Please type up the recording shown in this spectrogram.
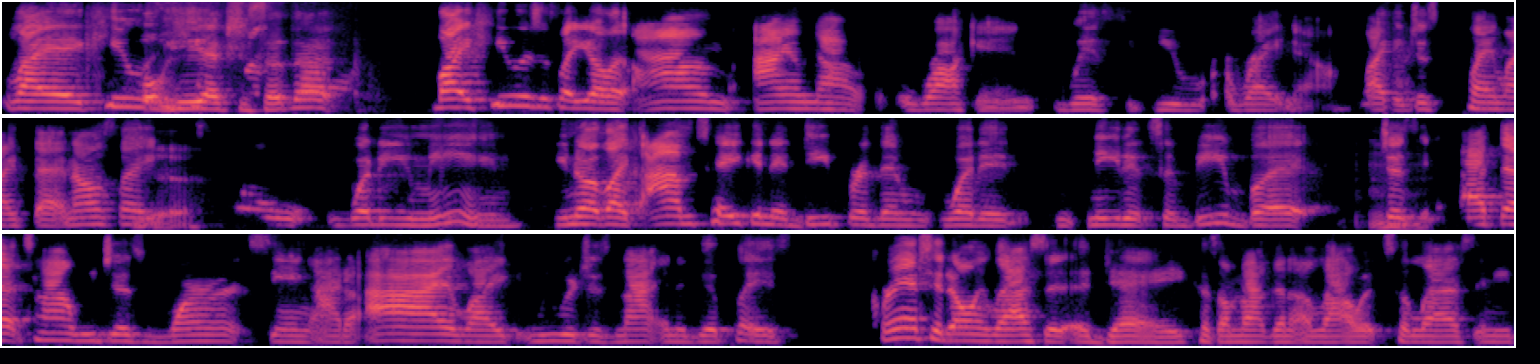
Like he was. Oh, he, he actually said that. Like he was just like, yo, like I'm, I am not rocking with you right now. Like just playing like that, and I was like, yeah. so what do you mean? You know, like I'm taking it deeper than what it needed to be, but just mm-hmm. at that time we just weren't seeing eye to eye. Like we were just not in a good place. Granted, it only lasted a day because I'm not going to allow it to last any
